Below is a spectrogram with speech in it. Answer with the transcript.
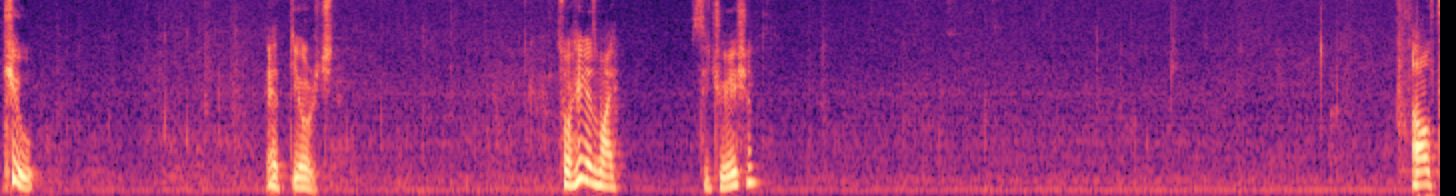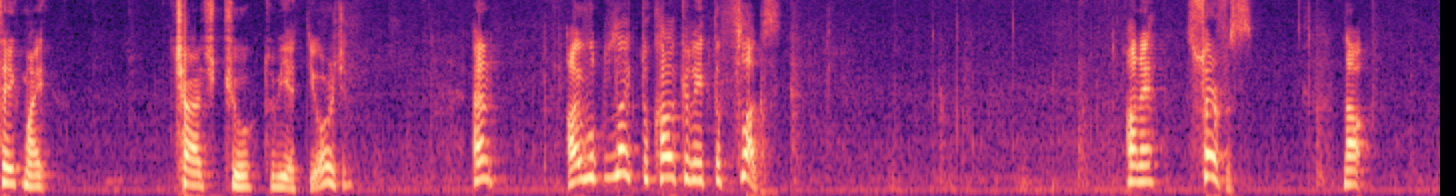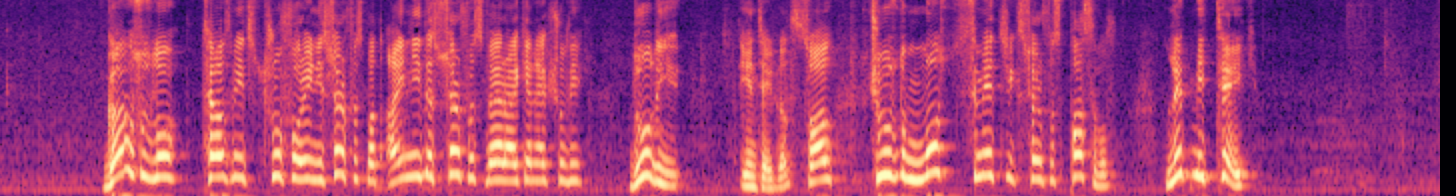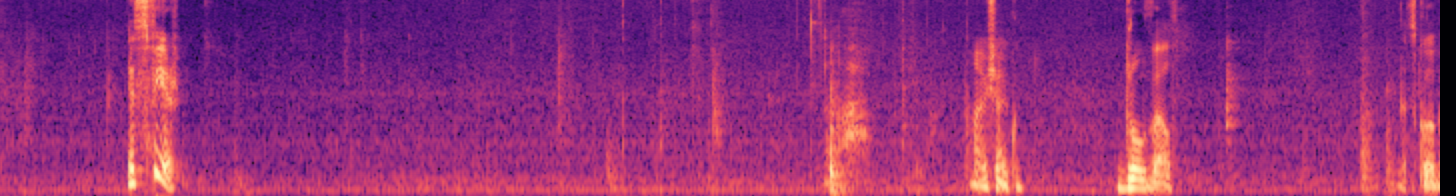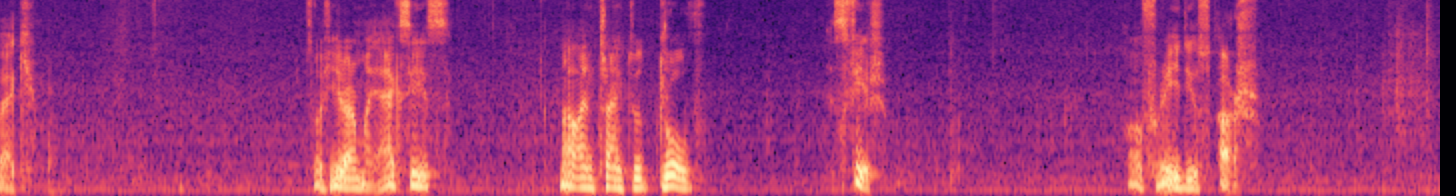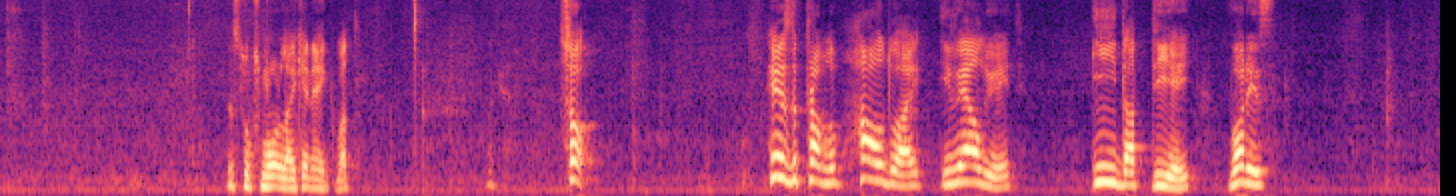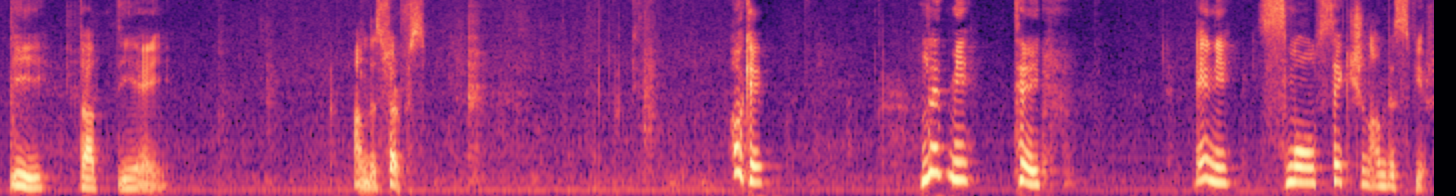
Q at the origin. So here's my situation. I'll take my charge Q to be at the origin. And I would like to calculate the flux on a surface. Now, Gauss's law tells me it's true for any surface, but I need a surface where I can actually do the integrals. So I'll choose the most symmetric surface possible. Let me take a sphere. I wish I could draw well. Let's go back. So here are my axes. Now I'm trying to draw a sphere of radius r. This looks more like an egg, but okay. So here's the problem. How do I evaluate E dot dA? What is E dot dA on the surface? Okay. Let me take any small section on the sphere.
